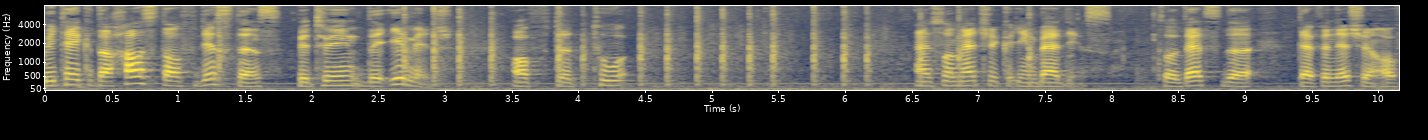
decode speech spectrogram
we take the Hausdorff distance between the image of the two isometric embeddings. So that's the definition of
